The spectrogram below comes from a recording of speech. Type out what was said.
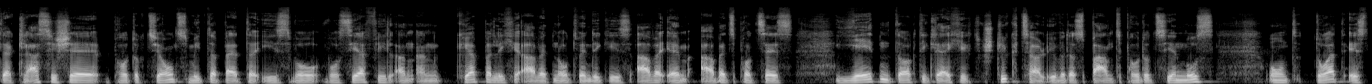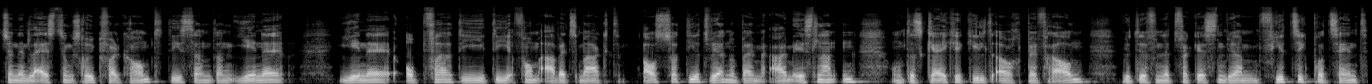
der klassische Produktionsmitarbeiter ist, wo, wo sehr viel an, an körperliche Arbeit notwendig ist, aber er im Arbeitsprozess jeden Tag die gleiche Stückzahl über das Band produzieren muss und dort es zu einem Leistungsrückfall kommt, die sind dann jene jene Opfer, die, die vom Arbeitsmarkt aussortiert werden und beim AMS landen. Und das Gleiche gilt auch bei Frauen. Wir dürfen nicht vergessen, wir haben 40 Prozent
